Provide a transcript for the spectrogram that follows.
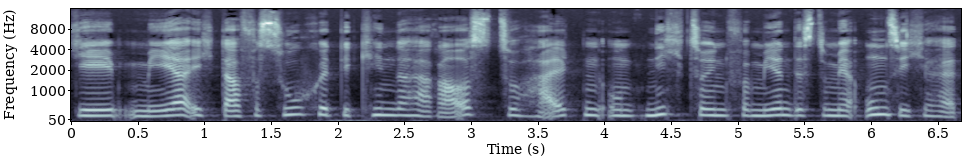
je mehr ich da versuche, die Kinder herauszuhalten und nicht zu informieren, desto mehr Unsicherheit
